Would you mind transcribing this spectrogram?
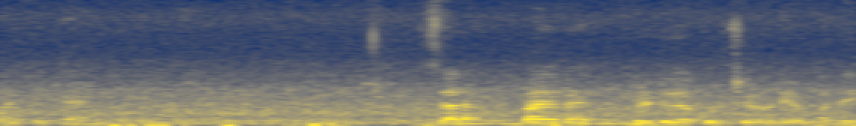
बाकी काय नाही. चला बाय बाय भेटूया पुढच्या व्हिडिओमध्ये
